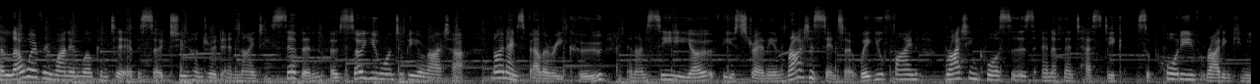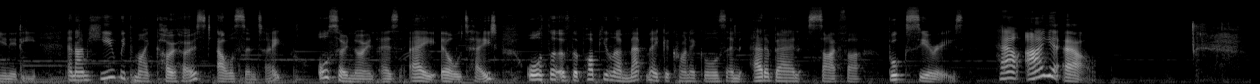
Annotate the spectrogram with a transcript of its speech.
Hello, everyone, and welcome to episode 297 of So You Want to Be a Writer. My name's Valerie Khoo, and I'm CEO of the Australian Writers Centre, where you'll find writing courses and a fantastic, supportive writing community. And I'm here with my co host, Allison Tait, also known as A.L. Tait, author of the popular Mapmaker Chronicles and Ateban Cipher book series. How are you, Al?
